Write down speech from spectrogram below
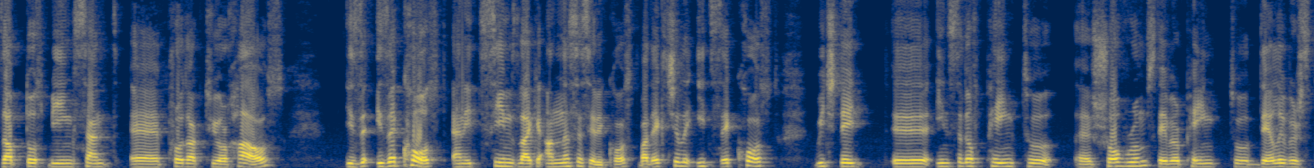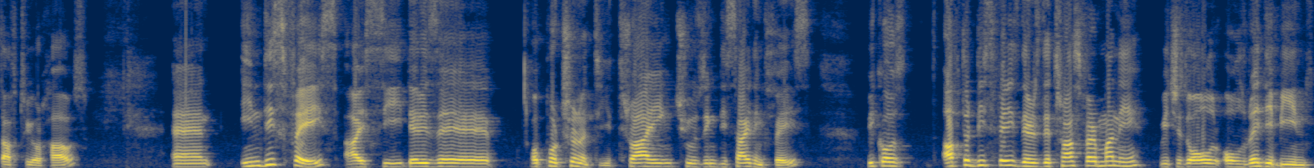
Zappos being sent a product to your house is a, is a cost, and it seems like an unnecessary cost, but actually it's a cost which they uh, instead of paying to uh, showrooms, they were paying to deliver stuff to your house. And in this phase, I see there is a opportunity, trying, choosing, deciding phase, because after this phase there's the transfer money which is all already being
